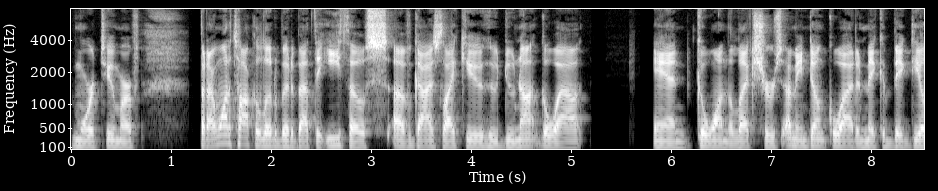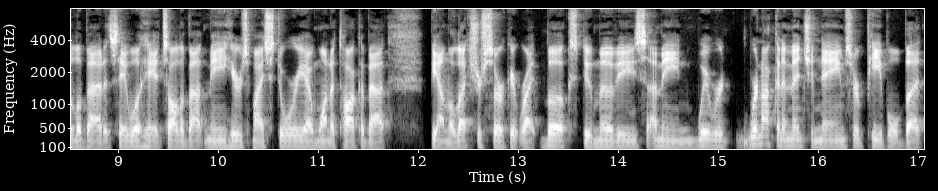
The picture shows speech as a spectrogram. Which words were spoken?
more too, Murph, but I want to talk a little bit about the ethos of guys like you who do not go out and go on the lectures. I mean, don't go out and make a big deal about it. Say, well, hey, it's all about me. Here's my story. I want to talk about, be on the lecture circuit, write books, do movies. I mean, we were we're not going to mention names or people, but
